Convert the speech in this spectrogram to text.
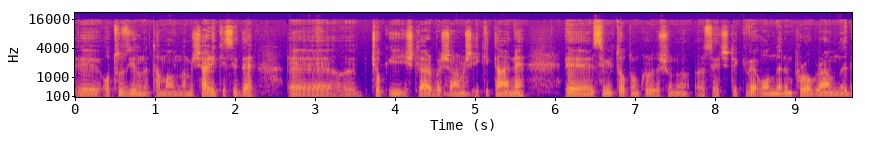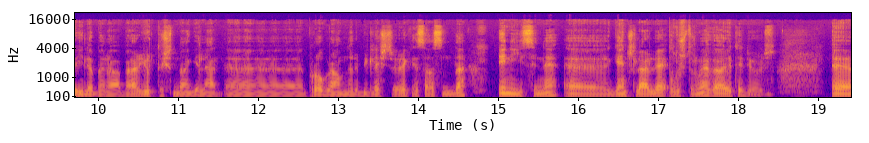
e, 30 yılını tamamlamış. Her ikisi de e, çok iyi işler başarmış. İki tane e, sivil toplum kuruluşunu e, seçtik ve onların programlarıyla beraber yurt dışından gelen e, programları birleştirerek esasında en iyisini e, gençlerle buluşturmaya gayret ediyoruz. E,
